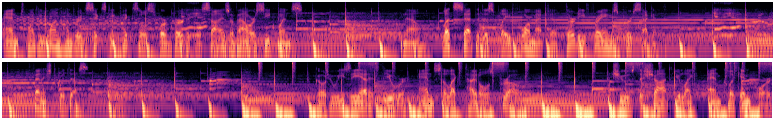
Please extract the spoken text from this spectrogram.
and 2160 pixels for vertical size of our sequence. Now, let's set the display format to 30 frames per second. Finished with this. Go to Easy Edit Viewer and select Titles Pro. Choose the shot you like and click Import.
